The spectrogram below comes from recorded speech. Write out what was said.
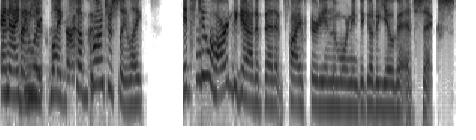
And I do it like describe subconsciously. Like it's too hard to get out of bed at 5 30 in the morning to go to yoga at six.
